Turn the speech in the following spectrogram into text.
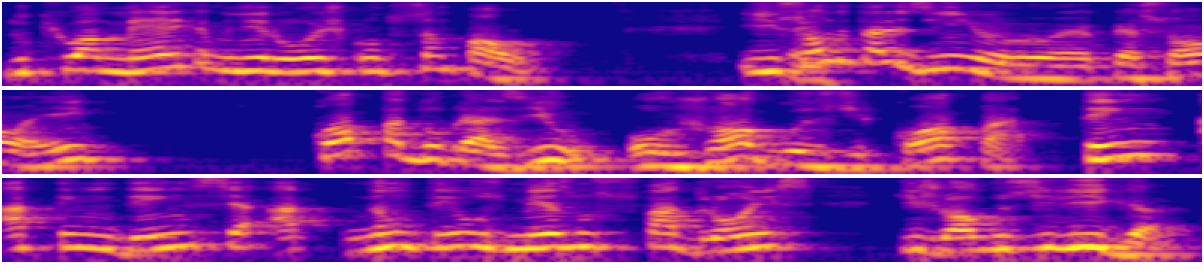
do que o América Mineiro hoje contra o São Paulo. E só um detalhezinho, eh, pessoal, aí. Copa do Brasil, ou jogos de Copa, tem a tendência a não ter os mesmos padrões de jogos de liga.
